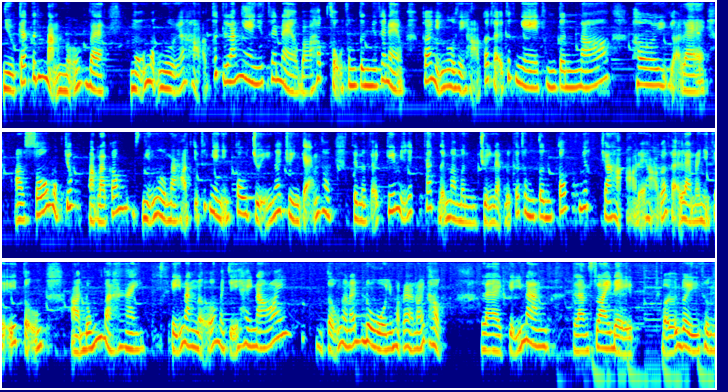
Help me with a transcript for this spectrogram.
nhiều cá tính mạnh nữa. Và mỗi một người á, họ thích lắng nghe như thế nào và hấp thụ thông tin như thế nào. Có những người thì họ có thể thích nghe thông tin nó hơi gọi là ờ, số một chút hoặc là có những người mà họ chỉ thích nghe những câu chuyện nó truyền cảm thôi. Thì mình phải kiếm những cái cách để mà mình truyền đạt được cái thông tin tốt nhất cho họ để họ có thể làm ra những cái ý tưởng ờ, đúng và hay. Kỹ năng nữa mà chị hay nói tưởng là nói đùa nhưng thật ra là nói thật là kỹ năng làm slide đẹp. Bởi vì thường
